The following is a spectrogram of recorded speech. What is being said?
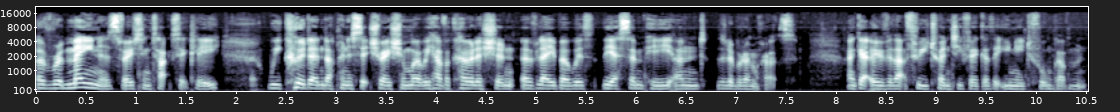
of Remainers voting tactically, we could end up in a situation where we have a coalition of Labour with the SNP and the Liberal Democrats and get over that 320 figure that you need to form government.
